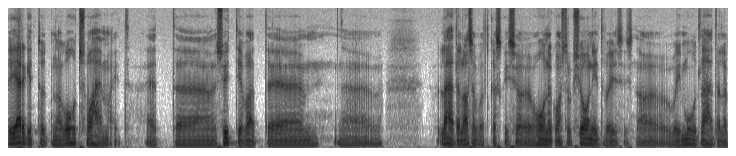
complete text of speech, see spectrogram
järgitud nagu ohutusvahemaid, et äh, süttivad äh, lähedal asuvad kas siis hoone konstruktsioonid või siis no, või muud lähedale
